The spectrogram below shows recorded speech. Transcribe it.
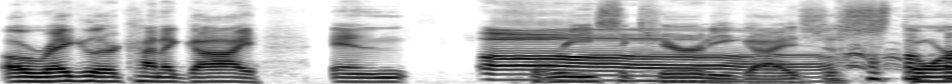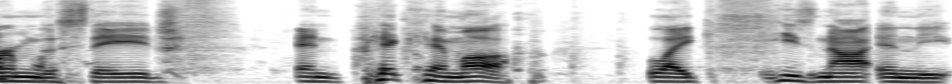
a regular kind of guy and three security guys just storm the stage and pick him up like he's not in the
